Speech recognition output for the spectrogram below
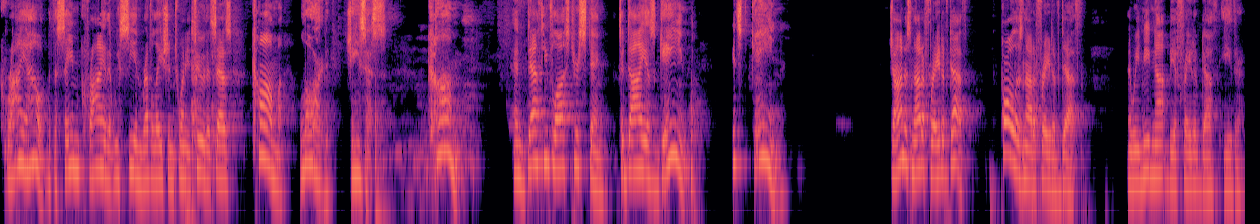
cry out with the same cry that we see in Revelation 22 that says, Come, Lord Jesus. Come. And death, you've lost your sting. To die is gain. It's gain. John is not afraid of death. Paul is not afraid of death. And we need not be afraid of death either.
